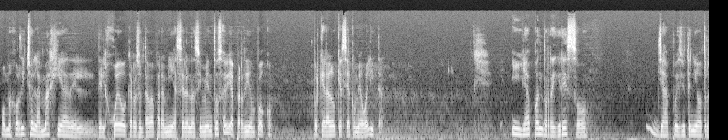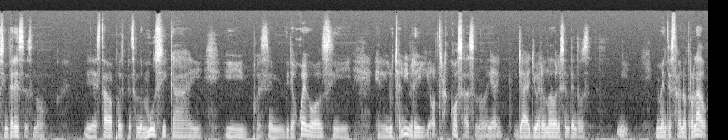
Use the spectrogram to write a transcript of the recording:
O mejor dicho, la magia del, del, juego que resultaba para mí hacer el nacimiento se había perdido un poco. Porque era algo que hacía con mi abuelita. Y ya cuando regreso, ya pues yo tenía otros intereses, ¿no? Ya estaba pues pensando en música y, y pues en videojuegos y en lucha libre y otras cosas, ¿no? Ya, ya yo era un adolescente, entonces mi, mente estaba en otro lado.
